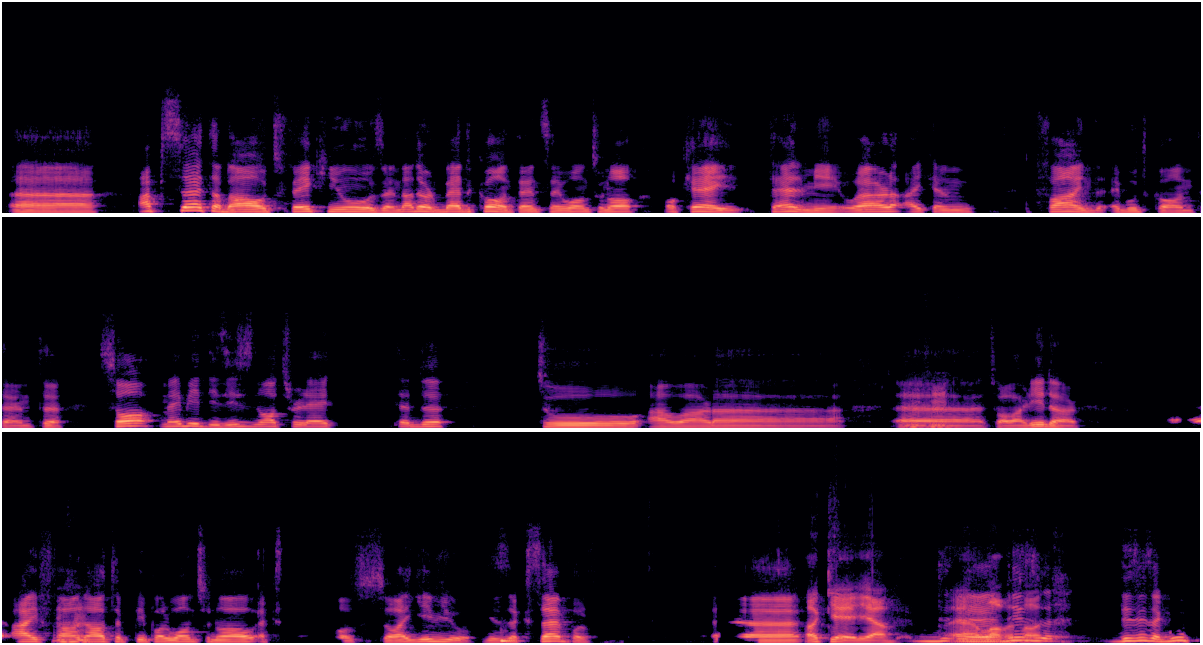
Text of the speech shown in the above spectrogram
uh, upset about fake news and other bad contents. I want to know, okay, tell me where I can find a good content. So maybe this is not related to our uh, mm-hmm. to our reader. I found mm-hmm. out that people want to know examples, so I give you this example. Uh, okay, yeah, I love this, it. This is a good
